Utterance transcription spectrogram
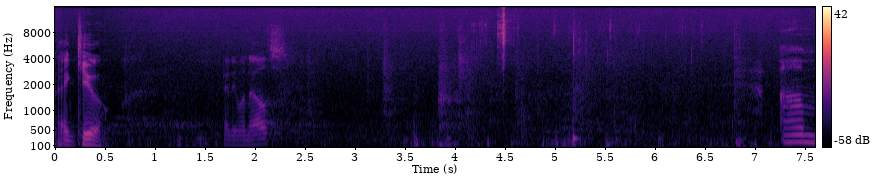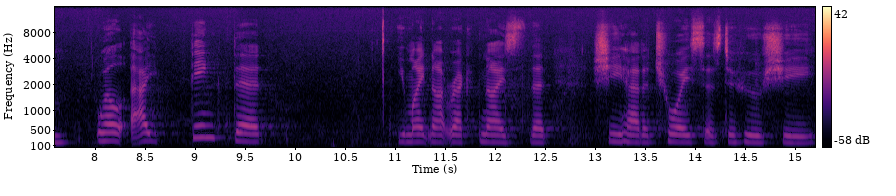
Thank you. Anyone else? Um, Well, I think that you might not recognize that she had a choice as to who she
